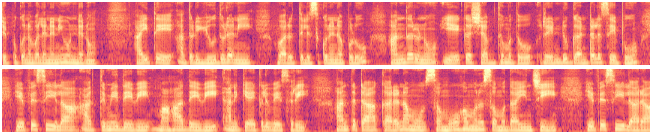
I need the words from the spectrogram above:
చెప్పుకొనవలెనని ఉండెను. అయితే అతడు యూదుడని వారు తెలుసుకునినప్పుడు అందరూ ఏక శబ్దముతో రెండు గంటల సేపు ఎఫెసీల అర్తిమీదేవి మహాదేవి అని కేకలు వేసిరి. అంతటా కరణము సమూహమును సముదాయించి ఎఫెసీలారా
